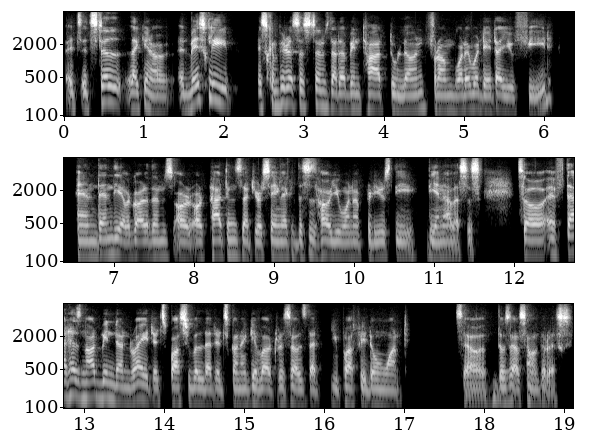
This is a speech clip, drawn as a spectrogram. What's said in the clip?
it's, it's still like, you know, it basically it's computer systems that have been taught to learn from whatever data you feed. And then the algorithms or, or patterns that you're saying, like, this is how you want to produce the, the analysis. So if that has not been done right, it's possible that it's going to give out results that you possibly don't want. So those are some of the risks.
